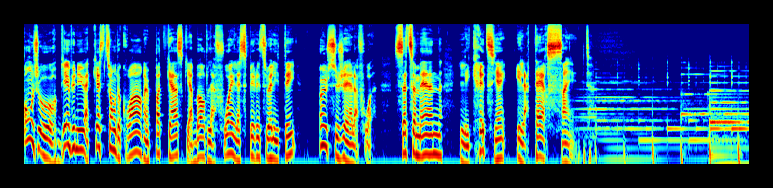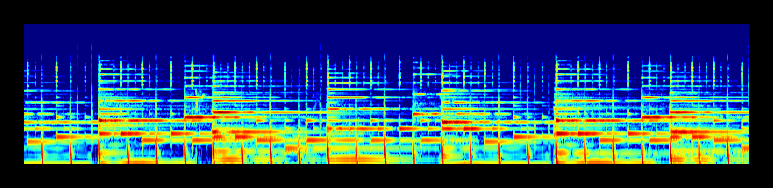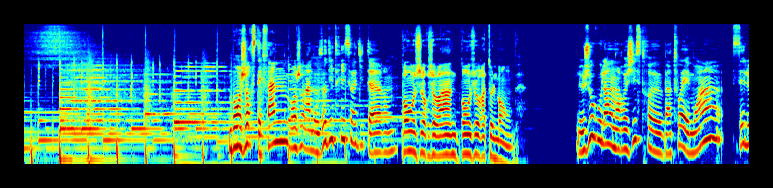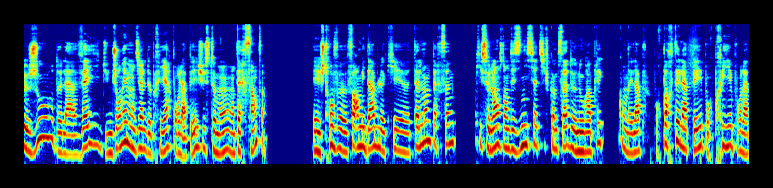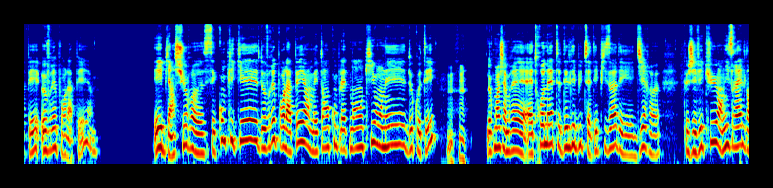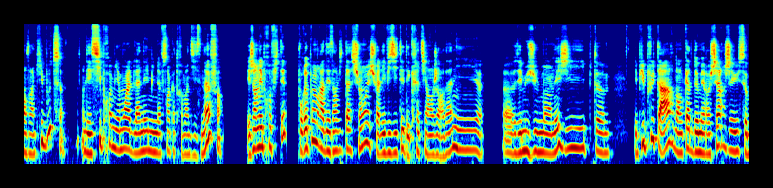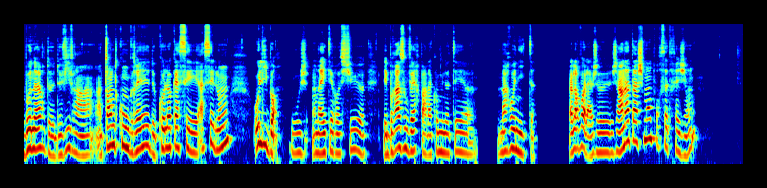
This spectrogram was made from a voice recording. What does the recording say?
Bonjour, bienvenue à Question de croire, un podcast qui aborde la foi et la spiritualité, un sujet à la fois. Cette semaine, les chrétiens et la Terre sainte. Bonjour Stéphane, bonjour à nos auditrices et auditeurs. Bonjour Joanne, bonjour à tout le monde. Le jour où là on enregistre, euh, ben toi et moi, c'est le jour de la veille d'une journée mondiale de prière pour la paix, justement, en Terre Sainte. Et je trouve euh, formidable qu'il y ait euh, tellement de personnes qui se lancent dans des initiatives comme ça, de nous rappeler qu'on est là pour porter la paix, pour prier pour la paix, œuvrer pour la paix. Et bien sûr, euh, c'est compliqué d'œuvrer pour la paix en mettant complètement qui on est de côté. Mhm. Donc moi, j'aimerais être honnête dès le début de cet épisode et dire euh, que j'ai vécu en Israël dans un kibbutz les six premiers mois de l'année 1999. Et j'en ai profité pour répondre à des invitations et je suis allée visiter des chrétiens en Jordanie, euh, des musulmans en Égypte, et puis plus tard, dans le cadre de mes recherches, j'ai eu ce bonheur de, vivre un, temps de congrès, de colloques assez, assez long au Liban, où on a été reçus euh, les bras ouverts par la communauté euh, maronite. Alors voilà, j'ai un attachement pour cette région.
